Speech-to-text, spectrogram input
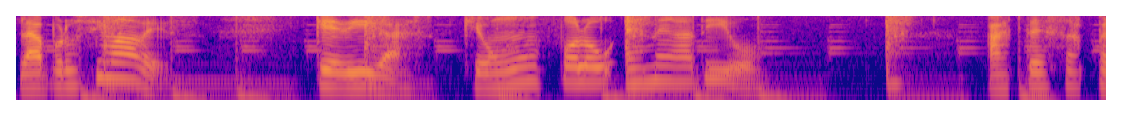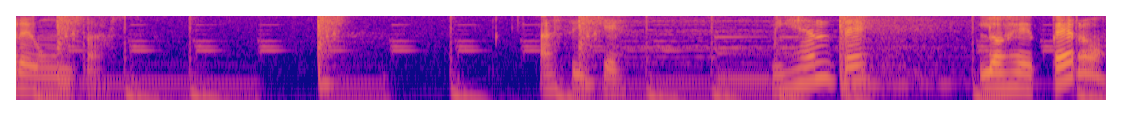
la próxima vez que digas que un follow es negativo, hazte esas preguntas. Así que, mi gente, los espero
